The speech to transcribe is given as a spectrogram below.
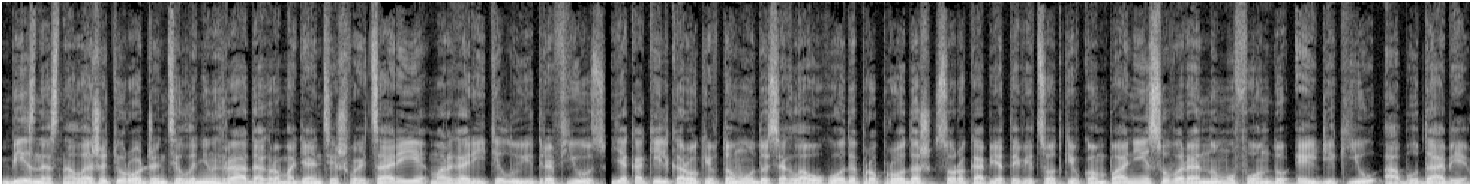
Бізнес належить уродженці Ленінграда, громадянці Швейцарії Маргаріті Луї Дрейфус, яка кілька років тому досягла угоди про продаж 45% компанії суверенному фонду ADQ Абу-Дабі.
